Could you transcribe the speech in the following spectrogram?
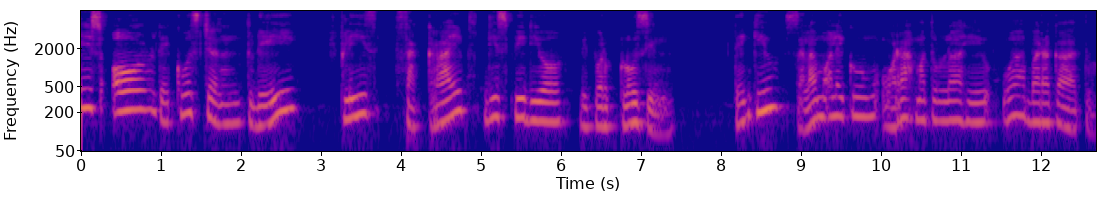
This all the question today. Please subscribe this video before closing. Thank you. Assalamualaikum warahmatullahi wabarakatuh.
